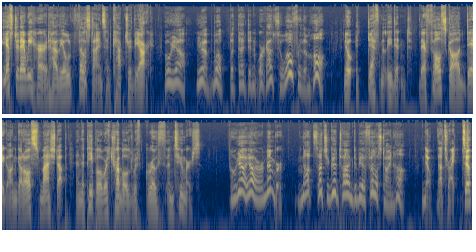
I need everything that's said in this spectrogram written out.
Yesterday we heard how the old Philistines had captured the ark. Oh, yeah. Yeah, well, but that didn't work out so well for them, huh? No, it definitely didn't. Their false god Dagon got all smashed up, and the people were troubled with growth and tumors. Oh, yeah, yeah, I remember. Not such a good time to be a Philistine, huh? No, that's right. So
